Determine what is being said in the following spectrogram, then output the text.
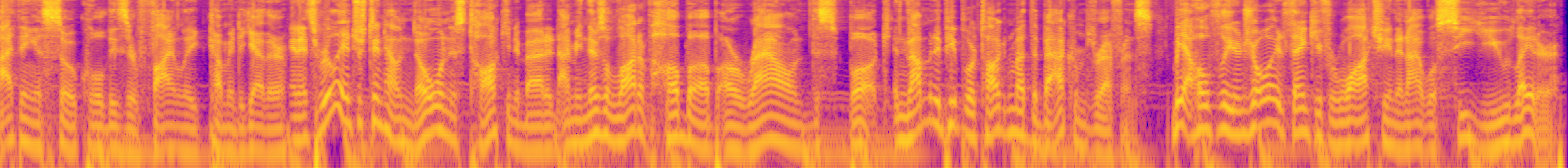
I think it's so cool these are finally coming together. And it's really interesting how no one is talking about it. I mean, there's a lot of hubbub around this book, and not many people are talking about the backrooms reference. But yeah, hopefully you enjoyed. Thank you for watching, and I will see you later.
